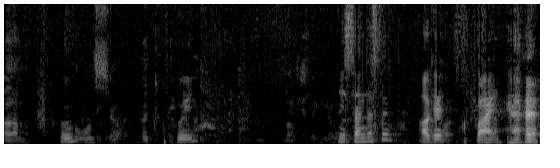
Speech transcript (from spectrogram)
Um, who? who wants to Who? Misunderstood? Okay, fine.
